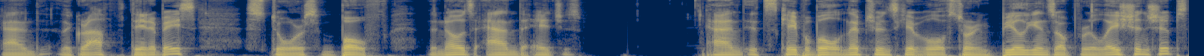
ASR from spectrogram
And the graph database stores both the nodes and the edges and it's capable neptune is capable of storing billions of relationships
